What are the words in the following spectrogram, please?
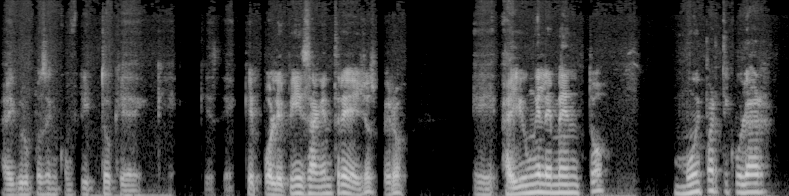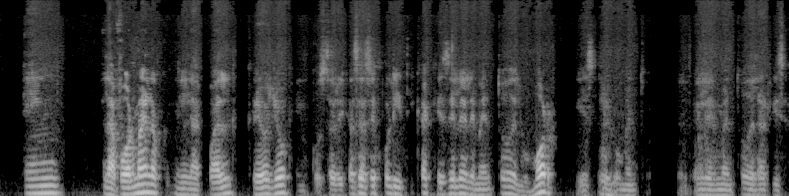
hay grupos en conflicto que, que, polemizan entre ellos, pero eh, hay un elemento muy particular en la forma en, la cual creo yo que en Costa Rica se hace política, que es el elemento del humor y es el, elemento, el elemento de la risa.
